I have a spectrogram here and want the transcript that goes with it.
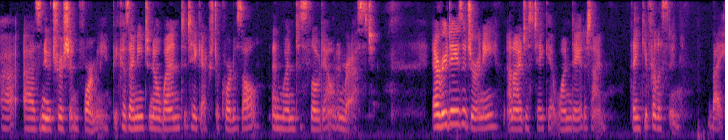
uh, as nutrition for me because I need to know when to take extra cortisol and when to slow down and rest. Every day is a journey, and I just take it one day at a time. Thank you for listening. Bye.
